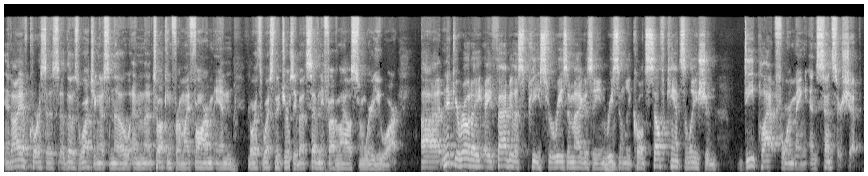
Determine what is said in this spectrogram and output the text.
And I, of course, as those watching us know, am uh, talking from my farm in northwest New Jersey, about 75 miles from where you are. Uh, Nick, you wrote a, a fabulous piece for Reason Magazine recently called Self Cancellation, Deplatforming, and Censorship.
